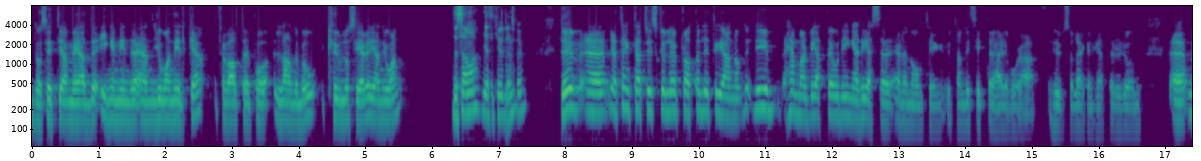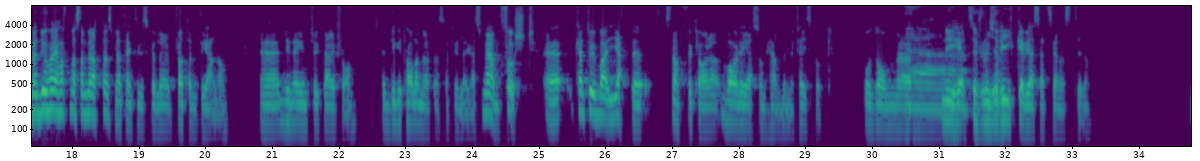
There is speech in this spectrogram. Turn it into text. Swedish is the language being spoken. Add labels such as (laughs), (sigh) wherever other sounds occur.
Då sitter jag med ingen mindre än Johan Nilke, förvaltare på Landebo. Kul att se dig igen Johan. Detsamma, jättekul Jesper. Mm. Du, eh, jag tänkte att vi skulle prata lite grann om... Det är ju hemarbete och det är inga resor eller någonting utan vi sitter här i våra hus och lägenheter och rum. Eh, men du har ju haft massa möten som jag tänkte vi skulle prata lite grann om. Eh, dina intryck därifrån. Digitala möten ska tilläggas. Men först, eh, kan du bara jättesnabbt förklara vad det är som händer med Facebook? Och de uh, nyhetsrubriker ja. vi har sett senaste tiden.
